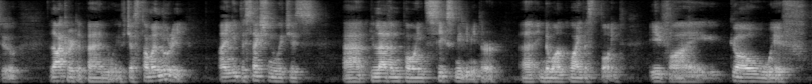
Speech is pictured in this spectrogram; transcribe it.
to lacquer the pen with just Tamenuri, I need the section which is uh, 11.6 millimeter uh, in the one widest point. If I go with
